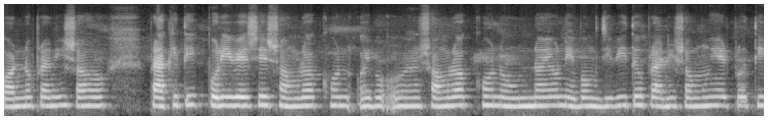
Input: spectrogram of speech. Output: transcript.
বন্যপ্রাণী সহ প্রাকৃতিক পরিবেশের সংরক্ষণ সংরক্ষণ ও উন্নয়ন এবং জীবিত প্রাণীসমূহের প্রতি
